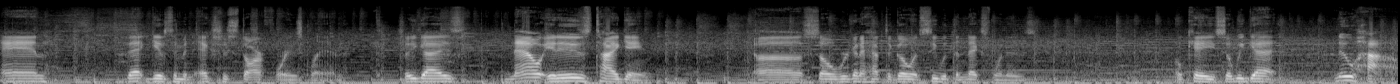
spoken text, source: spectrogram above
And that gives him an extra star for his clan. So you guys, now it is tie game. Uh, so we're to have to go and see what the next one is. Okay, so we got New How.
